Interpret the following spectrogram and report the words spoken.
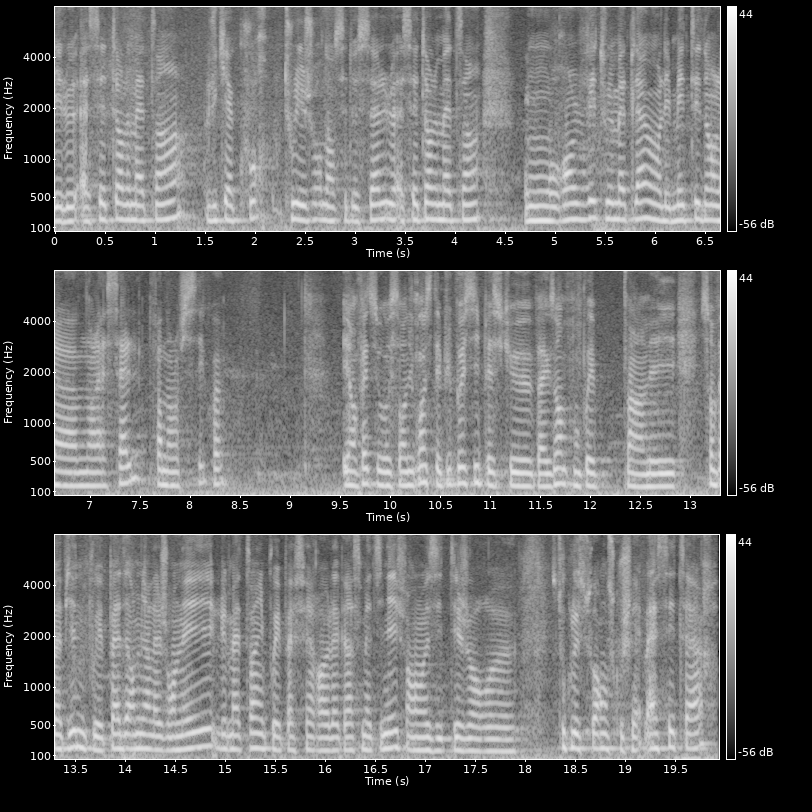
Et à 7h le matin, vu qu'il y a cours tous les jours dans ces deux salles, à 7h le matin, on renlevait tous les matelas, on les mettait dans la, dans la salle, enfin dans l'officier, quoi. Et en fait, on s'est rendu compte que c'était plus possible parce que, par exemple, on pouvait, enfin, les sans-papiers ne pouvaient pas dormir la journée. Le matin, ils pouvaient pas faire euh, la grasse matinée. Enfin, ils étaient genre. euh, surtout que le soir, on se couchait assez tard.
